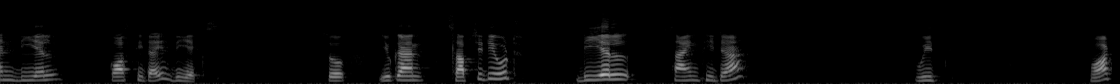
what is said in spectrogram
and dl cos theta is dx. So, you can substitute dl sin theta with what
